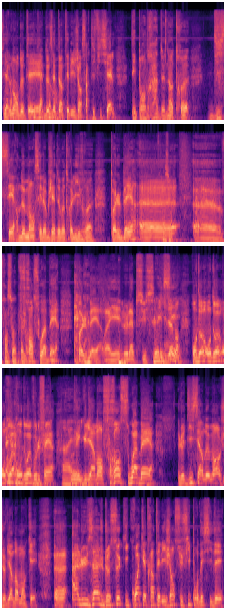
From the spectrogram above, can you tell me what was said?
finalement de, tes- de cette intelligence artificielle dépendra de notre discernement. C'est l'objet de votre livre, Paul Bert. Euh, François. euh, François, Paul. François Bert. Paul Bert, voyez, le lapsus, Le évidemment. On doit, on, doit, on, doit, on doit vous le faire Ouais. régulièrement. François Bert. Le discernement, je viens d'en manquer, euh, à l'usage de ceux qui croient qu'être intelligent suffit pour décider.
